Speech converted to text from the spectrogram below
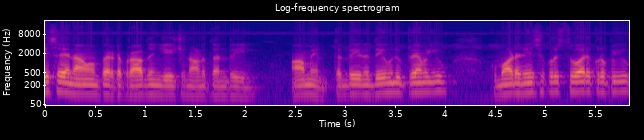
ఏసయ నామం పేరట ప్రార్థన చేయుచున్నాను తండ్రి. ఆమెన్. తండ్రి అయిన దేవుని ప్రేమయు కుమారుడు యేసుక్రీస్తు వారి కృపయు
